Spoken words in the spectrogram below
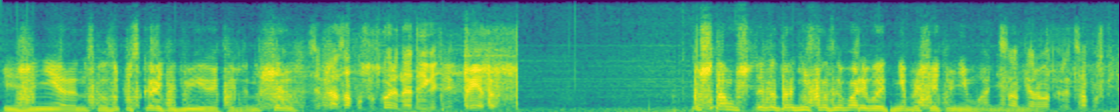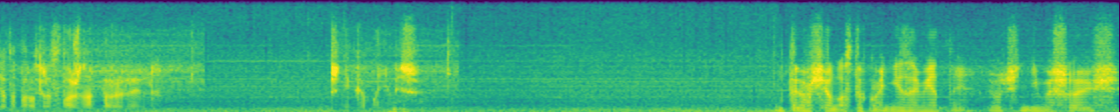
Инженеры, ну сказал, запускайте двигатели. Ну что вы? Земля, запуск ускоренная двигатели. Принято. Ну что там ш- этот радист разговаривает, не обращайте внимания. СА первый открыт, запуск идет, оборот растет. Можно параллельно. Ж Никому не мешай. Ты вообще у нас такой незаметный и очень не мешающий.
